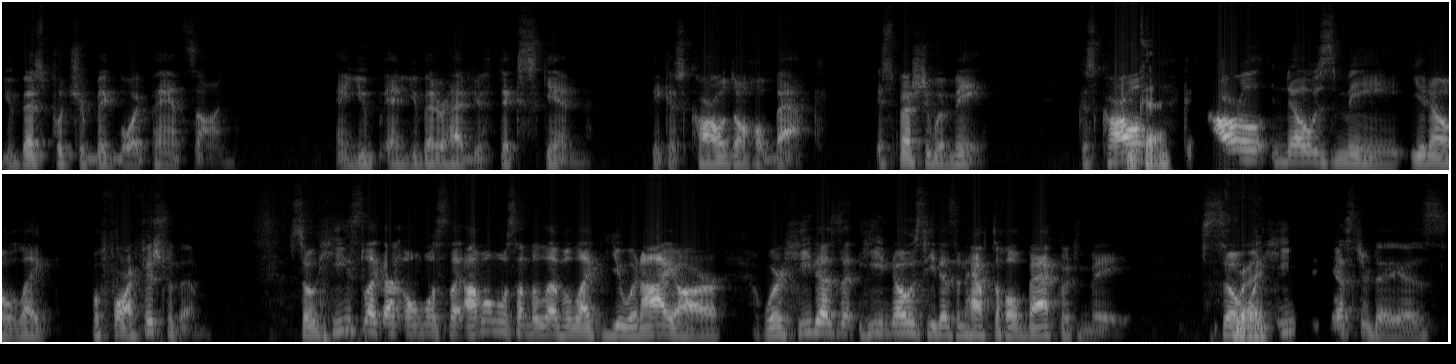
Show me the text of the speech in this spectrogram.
you best put your big boy pants on, and you and you better have your thick skin, because Carl don't hold back, especially with me, because Carl, okay. Carl knows me, you know, like before I fish with him. So he's like on almost like I'm almost on the level like you and I are, where he doesn't he knows he doesn't have to hold back with me. So right. what he did yesterday is,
